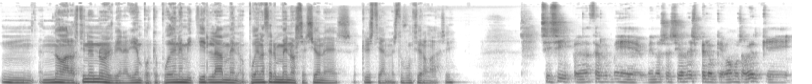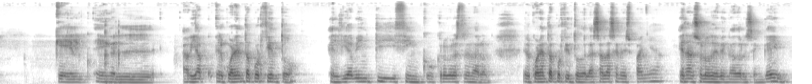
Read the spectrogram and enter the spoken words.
Mm, No, a los cines no les viene bien porque pueden emitirla, menos, pueden hacer menos sesiones. Cristian, esto funciona más así. Sí, sí, pueden hacer eh, menos sesiones, pero que vamos a ver que, que el, había el 40%, el día 25, creo que lo estrenaron, el 40% de las salas en España eran solo de Vengadores en Game.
